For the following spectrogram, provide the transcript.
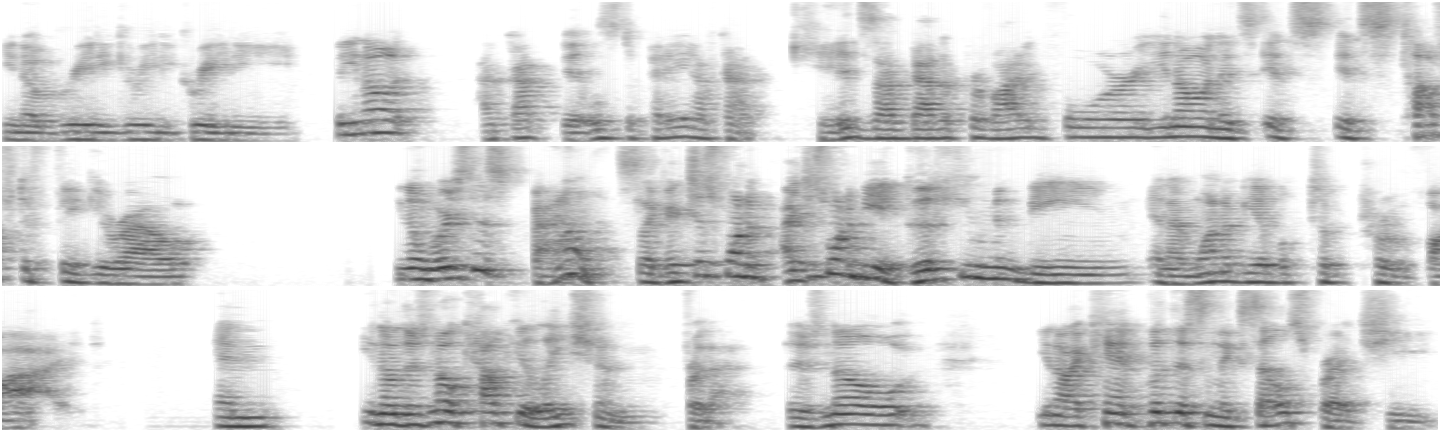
you know greedy greedy greedy. But you know what? I've got bills to pay i've got kids i've got to provide for you know and it's it's it's tough to figure out you know where's this balance? Like i just want to i just want to be a good human being and i want to be able to provide. And you know there's no calculation for that. There's no you know i can't put this in excel spreadsheet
